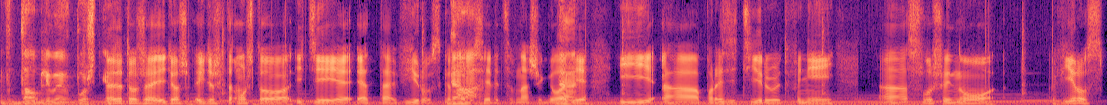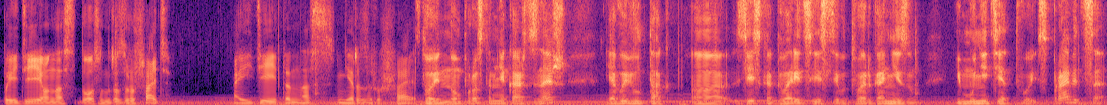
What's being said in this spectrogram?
Вдалбливая в бошки. Но это уже идешь, идешь к тому, что идея это вирус, который Да. селится в нашей голове и а, паразитирует в ней. А, слушай, ну вирус, по идее, он нас должен разрушать, а идея-то нас не разрушает. Стой, ну просто мне кажется, знаешь, я вывел так. а, здесь, как говорится, если вот твой организм, иммунитет твой справится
